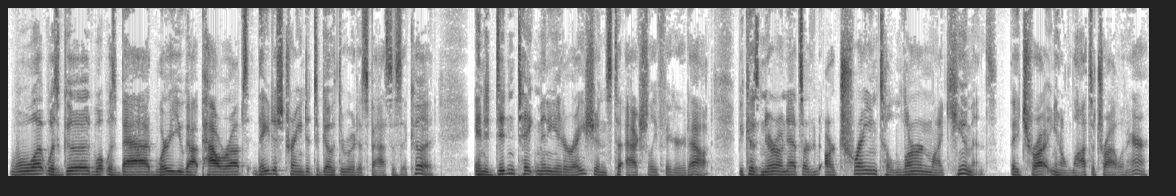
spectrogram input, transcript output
what was good, what was bad, where you got power ups. They just trained it to go through it as fast as it could. And it didn't take many iterations to actually figure it out because neural nets are, are trained to learn like humans. They try, you know, lots of trial and error.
